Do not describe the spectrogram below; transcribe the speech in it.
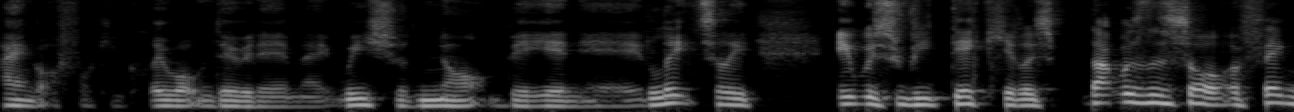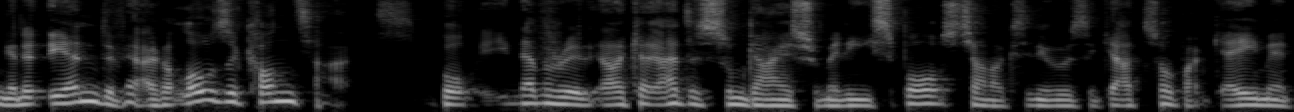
I ain't got a fucking clue what I'm doing here, mate. We should not be in here. Literally, it was ridiculous. That was the sort of thing. And at the end of it, I got loads of contacts, but it never really, like I had some guys from an esports channel because he was a guy talk about gaming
